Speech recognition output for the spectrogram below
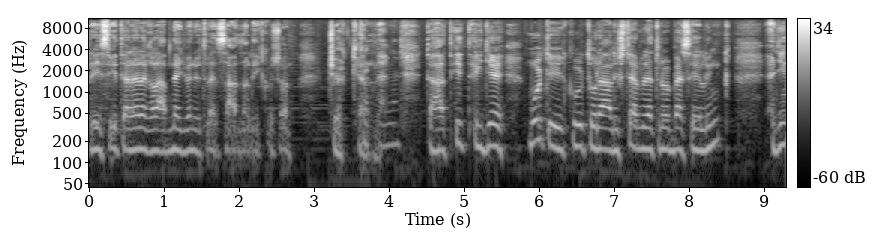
részvétele legalább 40-50 százalékosan csökkenne. csökkenne. Tehát itt egy multikulturális területről beszélünk, egy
